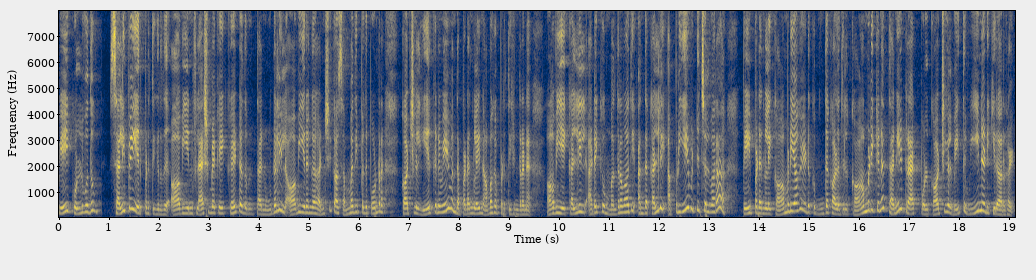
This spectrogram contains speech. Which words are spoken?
பேய் கொள்வதும் சலிப்பை ஏற்படுத்துகிறது. ஆவியின் ஃப்ளாஷ்பேக்கை கேட்டதும் தன் உடலில் ஆவி இறங்க ஹன்ஷிகா சம்மதிப்பது போன்ற காட்சிகள் ஏற்கனவே வந்த படங்களை ஞாபகப்படுத்துகின்றன. ஆவியை கல்லில் அடைக்கும் மந்திரவாதி அந்த கல்லை அப்படியே விட்டுச் செல்வாரா? பேய் படங்களை காமெடியாக எடுக்கும் இந்த காலத்தில் காமெடிக்கென தனி ட்ராக் போல் காட்சிகள் வைத்து வீணடிக்கிறார்கள்.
